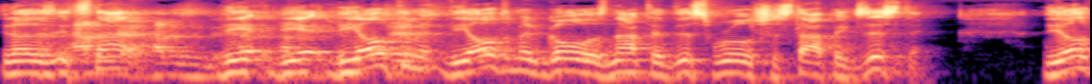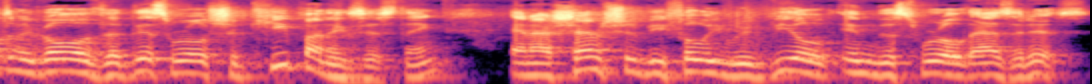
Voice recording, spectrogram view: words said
You know, it's not that- how does it- the, how does the, the ultimate exist? the ultimate goal is not that this world should stop existing. The ultimate goal is that this world should keep on existing, and Hashem should be fully revealed in this world as it is.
